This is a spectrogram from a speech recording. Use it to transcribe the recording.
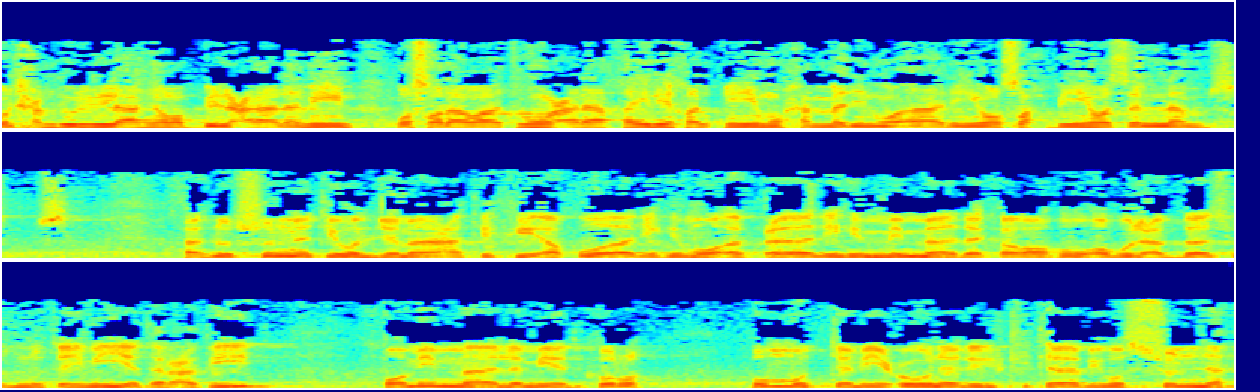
والحمد لله رب العالمين. وصلواته على خير خلقه محمد وآله وصحبه وسلم. أهل السنة والجماعة في أقوالهم وأفعالهم مما ذكره أبو العباس بن تيمية العفيد ومما لم يذكره هم متبعون للكتاب والسنة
